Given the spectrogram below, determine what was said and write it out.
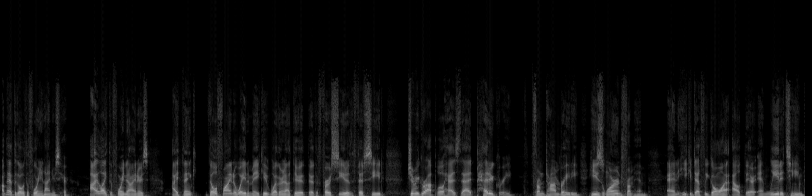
I'm going to have to go with the 49ers here. I like the 49ers. I think they'll find a way to make it, whether or not they're, they're the first seed or the fifth seed. Jimmy Garoppolo has that pedigree from Tom Brady. He's learned from him, and he could definitely go on, out there and lead a team,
